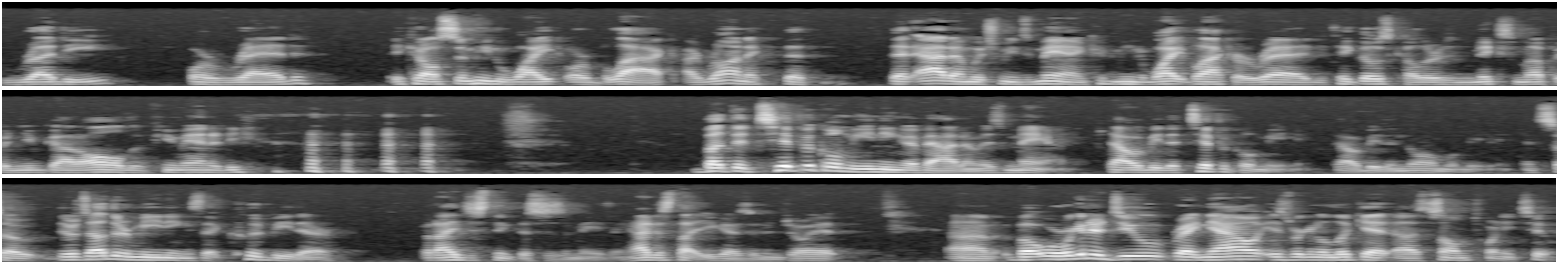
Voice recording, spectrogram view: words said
ruddy or red. It could also mean white or black. Ironic that, that Adam, which means man, could mean white, black, or red. You take those colors and mix them up, and you've got all of humanity. but the typical meaning of Adam is man. That would be the typical meaning. That would be the normal meaning. And so there's other meanings that could be there, but I just think this is amazing. I just thought you guys would enjoy it. Um, but what we're going to do right now is we're going to look at uh, Psalm 22.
